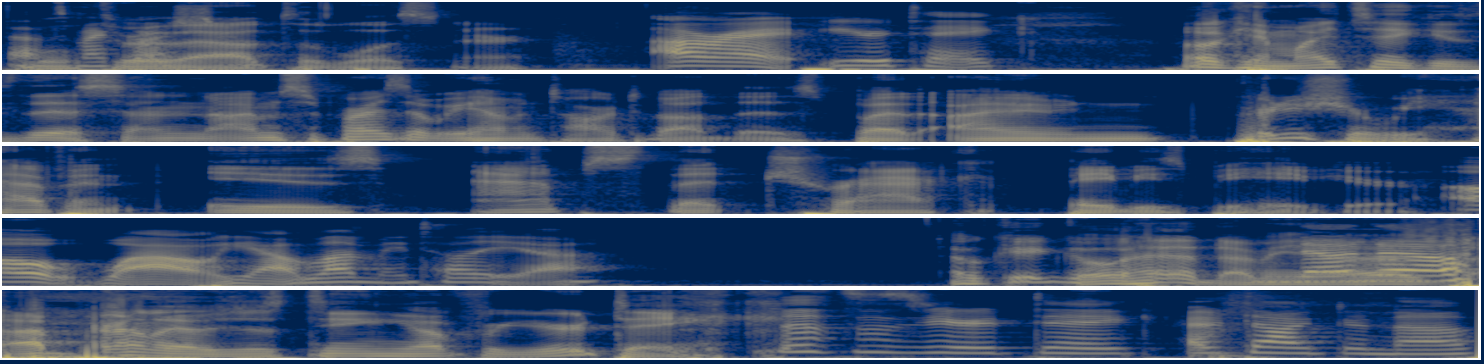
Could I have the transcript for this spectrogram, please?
That's we'll my throw that out to the listener. All right, your take. Okay, my take is this, and I'm surprised that we haven't talked about this, but I'm pretty sure we haven't. Is apps that track babies' behavior. Oh, wow. Yeah, let me tell you. Okay, go ahead. I mean, No, I- no. apparently I was just teeing up for your take. This is your take. I've talked enough.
